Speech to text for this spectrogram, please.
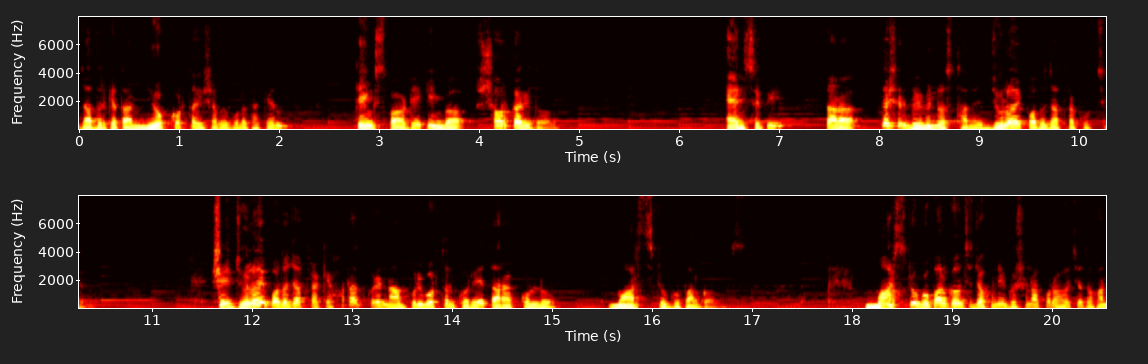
যাদেরকে তার নিয়োগকর্তা হিসাবে বলে থাকেন, কিংস পার্টি কিংবা সরকারি দল। এনসিপি তারা দেশের বিভিন্ন স্থানে জুলাই পদযাত্রা করছিল। সেই জুলাই পদযাত্রাকে হঠাৎ করে নাম পরিবর্তন করে তারা করল march to Gopalganj. March to Gopalganj যখনই ঘোষণা করা হয়েছে, তখন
